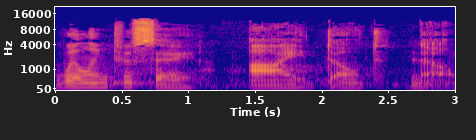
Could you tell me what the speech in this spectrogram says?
willing to say, I don't know.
